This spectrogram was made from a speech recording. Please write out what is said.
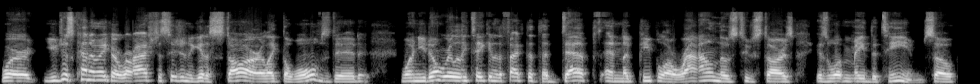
where you just kind of make a rash decision to get a star, like the Wolves did, when you don't really take into the fact that the depth and the people around those two stars is what made the team. So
